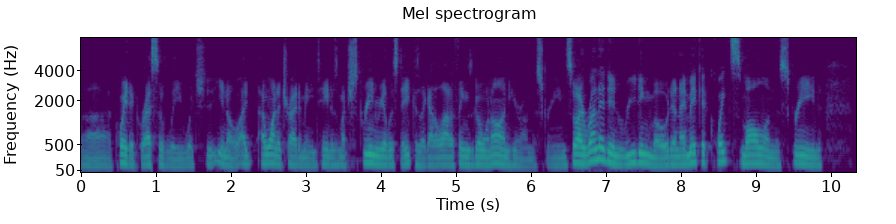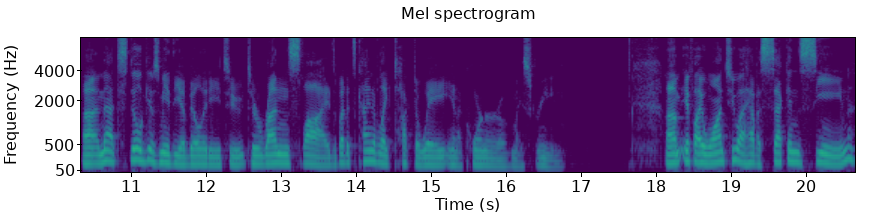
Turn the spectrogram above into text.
uh, quite aggressively, which, you know, I, I want to try to maintain as much screen real estate because I got a lot of things going on here on the screen. So I run it in reading mode and I make it quite small on the screen. Uh, and that still gives me the ability to, to run slides, but it's kind of like tucked away in a corner of my screen. Um, if I want to, I have a second scene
